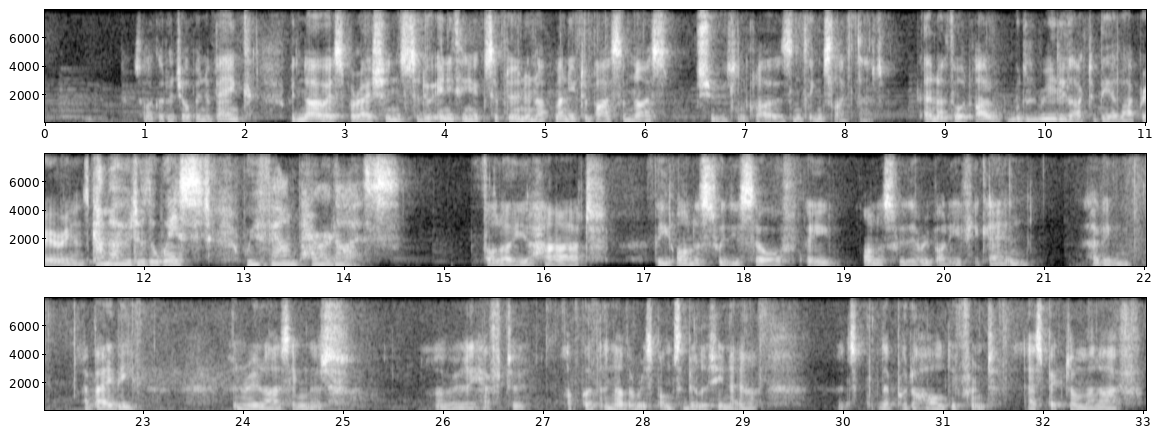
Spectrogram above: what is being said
So I got a job in a bank with no aspirations to do anything except earn enough money to buy some nice shoes and clothes and things like that. And I thought I would really like to be a librarian. Come over to the West, we found paradise. Follow your heart, be honest with yourself, be honest with everybody if you can. Having a baby and realising that I really have to, I've got another responsibility now. That's, that put a whole different aspect on my life.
